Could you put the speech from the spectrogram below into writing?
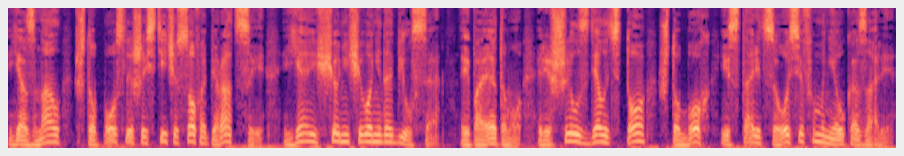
я знал, что после шести часов операции я еще ничего не добился, и поэтому решил сделать то, что Бог и старец Иосиф мне указали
